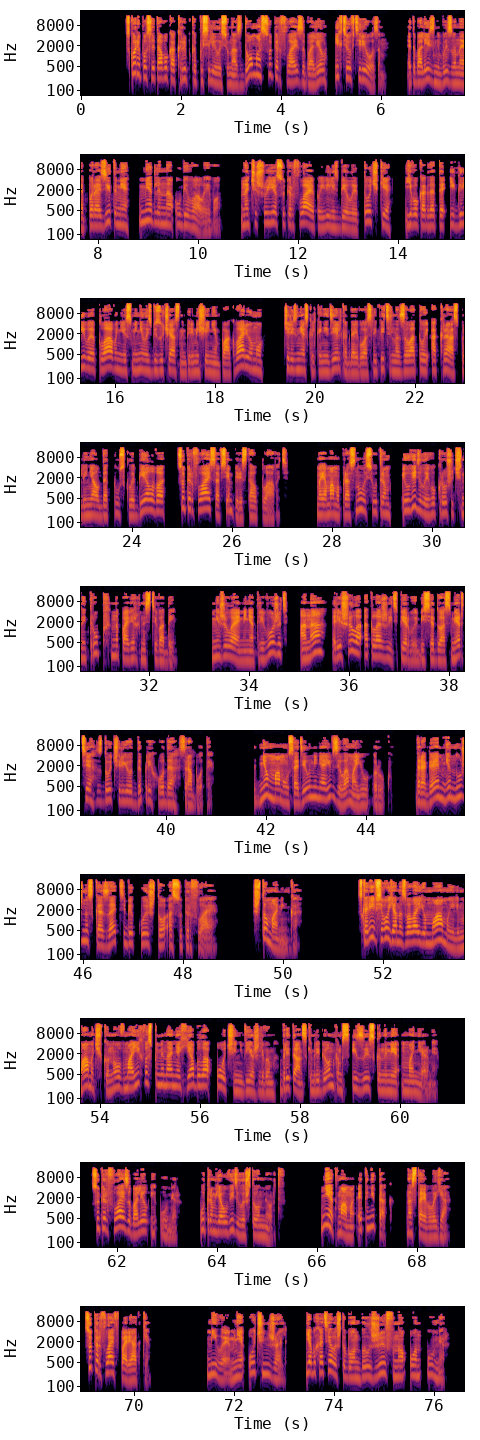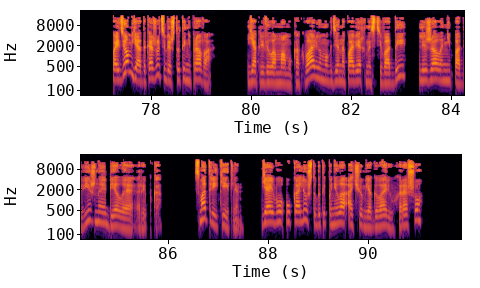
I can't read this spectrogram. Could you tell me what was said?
Вскоре после того, как рыбка поселилась у нас дома, Суперфлай заболел ихтиофтириозом. Эта болезнь, вызванная паразитами, медленно убивала его. На чешуе Суперфлая появились белые точки, его когда-то игривое плавание сменилось безучастным перемещением по аквариуму, Через несколько недель, когда его ослепительно-золотой окрас полинял до тускло-белого, Суперфлай совсем перестал плавать. Моя мама проснулась утром и увидела его крошечный труп на поверхности воды. Не желая меня тревожить, она решила отложить первую беседу о смерти с дочерью до прихода с работы. Днем мама усадила меня и взяла мою руку. «Дорогая, мне нужно сказать тебе кое-что о Суперфлае. Что маменька? Скорее всего, я назвала ее мама или мамочка, но в моих воспоминаниях я была очень вежливым британским ребенком с изысканными манерами. Суперфлай заболел и умер. Утром я увидела, что он мертв. «Нет, мама, это не так», — настаивала я. «Суперфлай в порядке». «Милая, мне очень жаль. Я бы хотела, чтобы он был жив, но он умер. Пойдем, я докажу тебе, что ты не права. Я привела маму к аквариуму, где на поверхности воды лежала неподвижная белая рыбка. «Смотри, Кейтлин, я его уколю, чтобы ты поняла, о чем я говорю, хорошо?»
